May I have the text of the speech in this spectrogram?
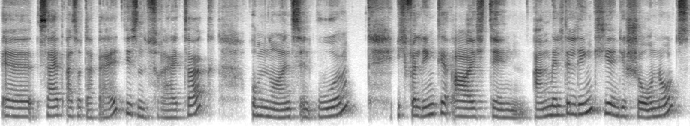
Äh, seid also dabei diesen Freitag um 19 Uhr. Ich verlinke euch den Anmeldelink hier in die Show Notes.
